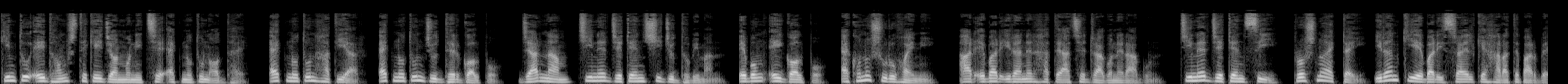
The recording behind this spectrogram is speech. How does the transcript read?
কিন্তু এই ধ্বংস থেকেই জন্ম নিচ্ছে এক নতুন অধ্যায়, এক নতুন হাতিয়ার, এক নতুন যুদ্ধের গল্প, যার নাম চীনের জেটেনশি যুদ্ধবিমান, এবং এই গল্প এখনও শুরু হয়নি। আর এবার ইরানের হাতে আছে ড্রাগনের আগুন। চীনের জেটেন সি, প্রশ্ন একটাই, ইরান কি এবার ইসরায়েলকে হারাতে পারবে?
